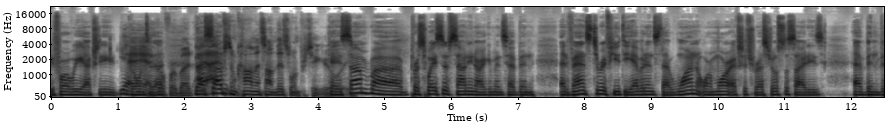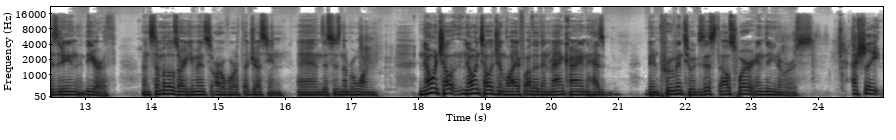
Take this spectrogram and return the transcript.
before we actually yeah, go yeah, into yeah, that. go for it. But Yeah, I, I have some comments on this one particularly. Okay, some uh, persuasive sounding arguments have been advanced to refute the evidence that one or more extraterrestrial societies have been visiting the Earth. And some of those arguments are worth addressing. And this is number one no, intel- no intelligent life other than mankind has been proven to exist elsewhere in the universe. Actually,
